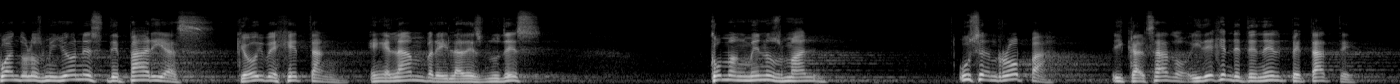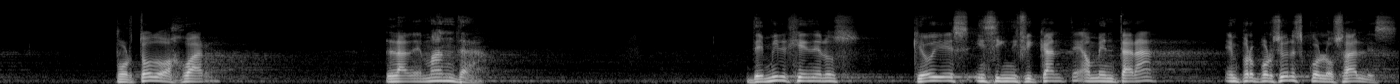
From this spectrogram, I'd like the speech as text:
Cuando los millones de parias que hoy vegetan en el hambre y la desnudez coman menos mal, usen ropa y calzado y dejen de tener petate por todo ajuar, la demanda de mil géneros que hoy es insignificante aumentará en proporciones colosales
